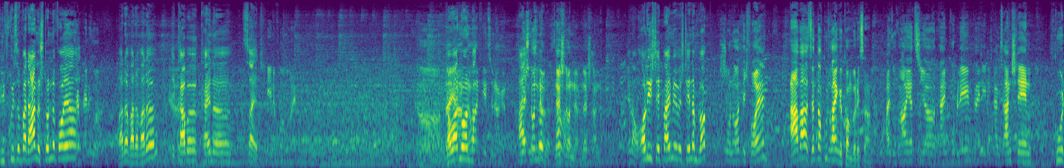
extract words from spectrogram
Wie früh sind wir da? Eine Stunde vorher? Ich habe keine Uhr, Warte, warte, warte. Ich habe keine Zeit. keine Vorbereitung. Dauert nur ein dauert viel zu lange. Eine eine Stunde, Stunde, eine Stunde, eine Stunde. Genau. Olli steht bei mir, wir stehen im Block. Schon ordentlich voll, aber sind noch gut reingekommen, würde ich sagen. Also war jetzt hier kein Problem, kein ewig langes Anstehen. Gut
